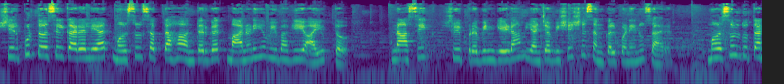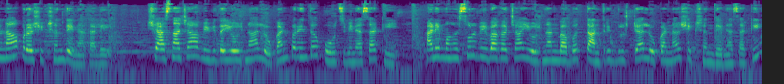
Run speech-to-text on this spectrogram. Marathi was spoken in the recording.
शिरपूर तहसील कार्यालयात महसूल सप्ताह अंतर्गत माननीय विभागीय आयुक्त नाशिक श्री प्रवीण गेडाम यांच्या विशेष संकल्पनेनुसार महसूल दूतांना प्रशिक्षण देण्यात आले. शासनाच्या विविध योजना लोकांपर्यंत पोहोचविण्यासाठी आणि महसूल विभागाच्या योजनांबाबत तांत्रिकदृष्ट्या लोकांना शिक्षण देण्यासाठी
